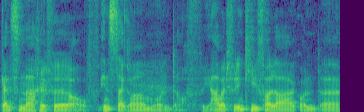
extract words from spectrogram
ganzen Nachhilfe auf Instagram und auch für die Arbeit für den Kiel Verlag und äh,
